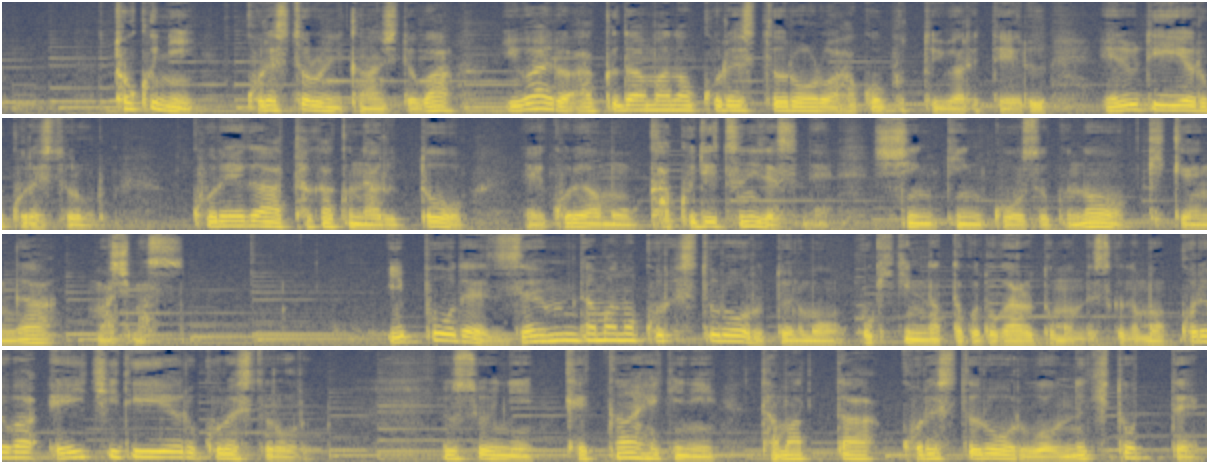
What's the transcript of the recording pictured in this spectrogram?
特にコレステロールに関してはいわゆる悪玉のコレステロールを運ぶと言われている LDL コレステロール。これが高くなるとこれはもう確実にですね心筋梗塞の危険が増します。一方で善玉のコレステロールというのもお聞きになったことがあると思うんですけどもこれは HDL コレステロール。要するに血管壁に溜まったコレステロールを抜き取って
